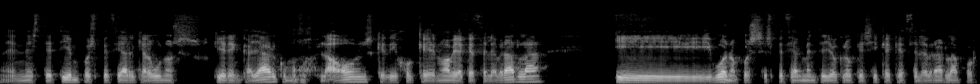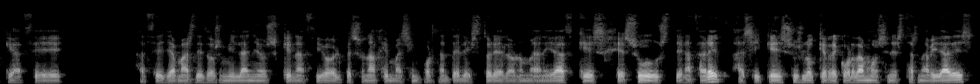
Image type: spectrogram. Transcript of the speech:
en este tiempo especial que algunos quieren callar, como la ONS, que dijo que no había que celebrarla. Y bueno, pues especialmente yo creo que sí que hay que celebrarla porque hace, hace ya más de dos mil años que nació el personaje más importante de la historia de la humanidad, que es Jesús de Nazaret. Así que eso es lo que recordamos en estas Navidades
